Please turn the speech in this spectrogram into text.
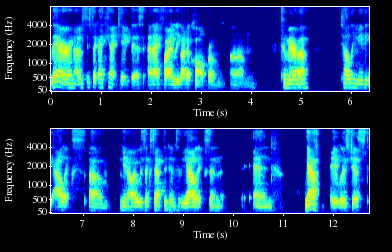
there, and I was just like, I can't take this. And I finally got a call from um, Tamara telling me the Alex. Um, you know, I was accepted into the Alex, and and yeah, it was just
